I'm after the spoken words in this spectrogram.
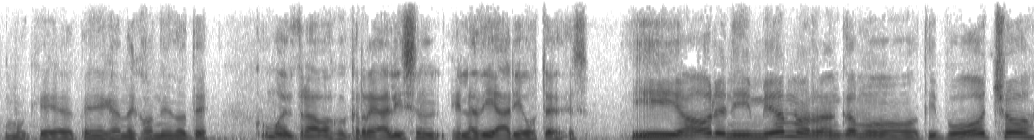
como que tenías que andar escondiéndote. ¿Cómo es el trabajo que realizan en la diaria ustedes? Y ahora en invierno arrancamos tipo 8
